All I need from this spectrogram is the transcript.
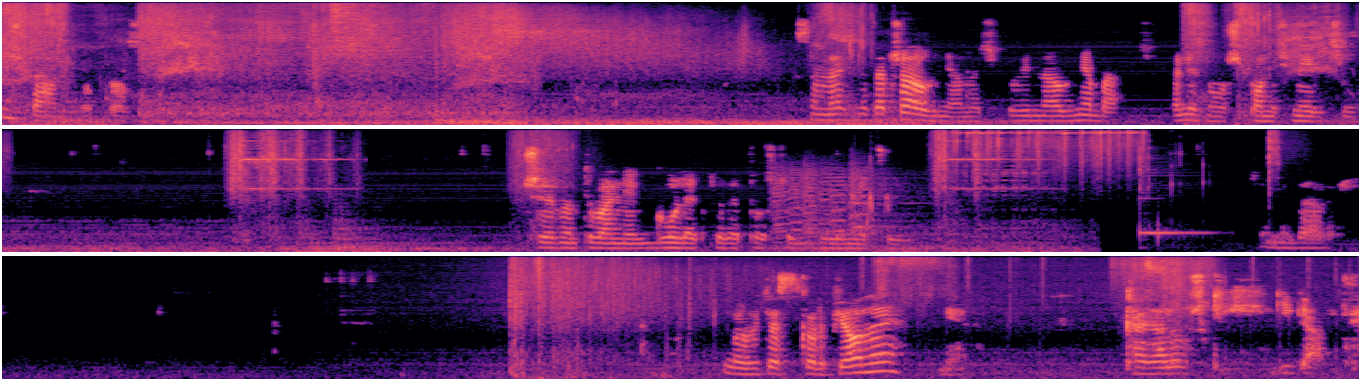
instant po prostu. Jak miotacze ognia, one się powinny ognia bać. To nie są szpony śmierci. Czy ewentualnie gule, które po prostu gule nie czują. Idziemy dalej. Może te skorpiony? Nie. Kagaluszki, giganty.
